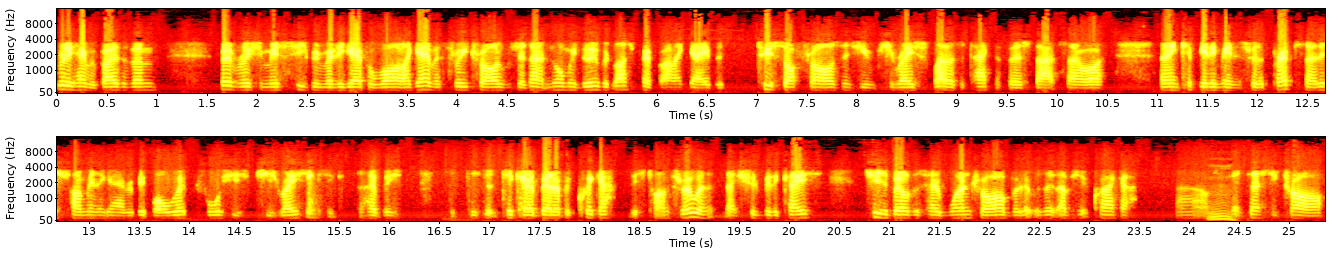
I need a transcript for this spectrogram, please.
really happy with both of them. Revolution Miss, she's been ready to go for a while. I gave her three trials, which I don't normally do, but last prep run I gave her two soft trials, and she she raced flat as attack the first start. So I, uh, I then kept getting minutes for the prep. So this time I'm going to give her a bit more work before she's she's racing. So hopefully to, to go better a bit quicker this time through, and that should be the case. She's a Bell just had one trial, but it was an absolute cracker. Um, mm. Fantastic trial.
